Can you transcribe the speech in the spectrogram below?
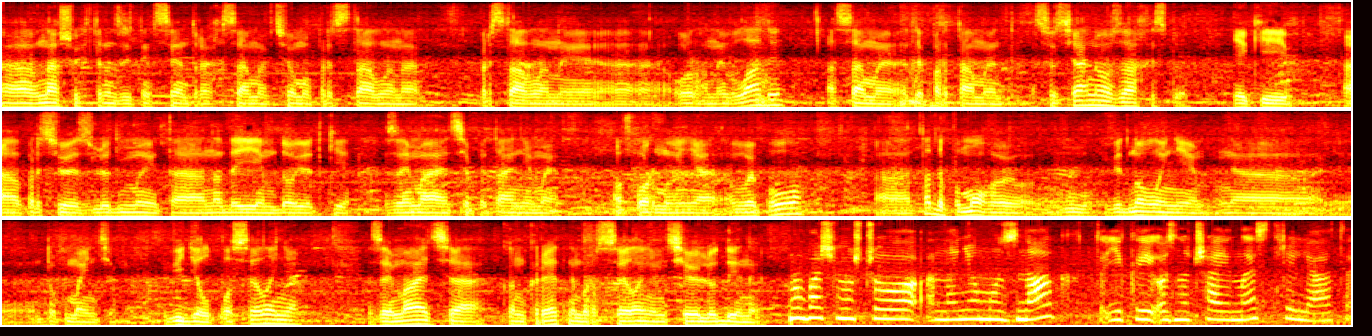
е, в наших транзитних центрах саме в цьому представлена представлені органи влади, а саме департамент соціального захисту, який працює з людьми та надає їм довідки, займається питаннями оформлення ВПО та допомогою у відновленні е, документів. Відділ поселення займається конкретним розселенням цієї людини. Ми бачимо, що на ньому знак, який означає не стріляти.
